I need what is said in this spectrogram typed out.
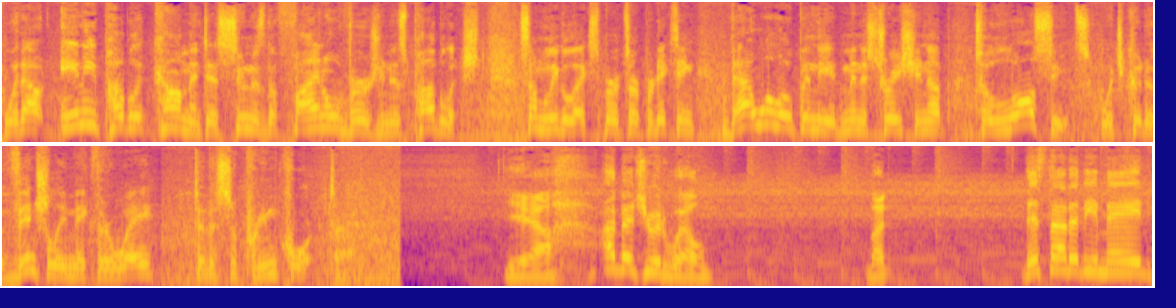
without any public comment as soon as the final version is published. Some legal experts are predicting that will open the administration up to lawsuits, which could eventually make their way to the Supreme Court. Yeah, I bet you it will. But this ought to be made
